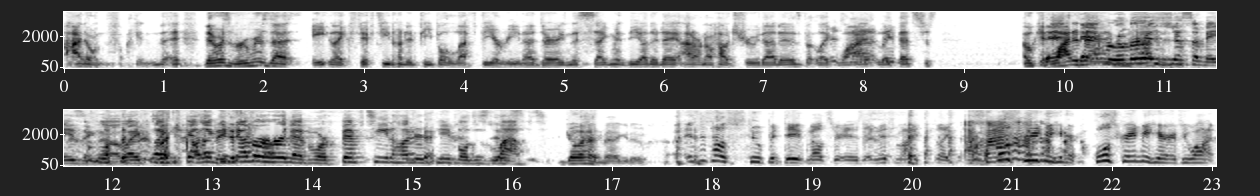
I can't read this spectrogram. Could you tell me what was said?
I don't fucking. There was rumors that eight like fifteen hundred people left the arena during this segment the other day. I don't know how true that is, but like, It's why? not. like, They- that's just okay. That, why did that that, rumor is just amazing though. What the- Like, like, like, like they you've just- never heard that before. Fifteen hundred people just Yes. left. Go ahead, McAdoo. Is this is how stupid Dave Meltzer is, and it's my like full screen me here. Full screen me here if you want.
